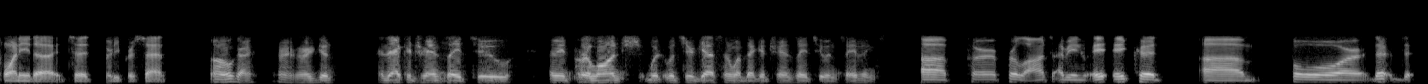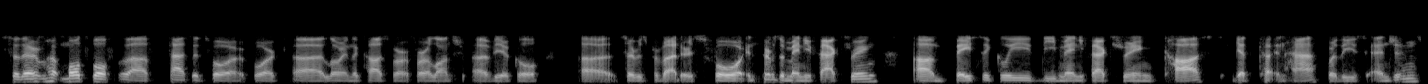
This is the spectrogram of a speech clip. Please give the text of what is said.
20 to to 30 percent. Oh, okay. All right, very good. And that could translate to, I mean, per launch. What, what's your guess on what that could translate to in savings? Uh, per per launch, I mean, it, it could um, for there, so there are multiple uh, facets for for uh, lowering the cost for for a launch uh, vehicle uh, service providers. For in terms of manufacturing, um, basically the manufacturing cost gets cut in half for these engines,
